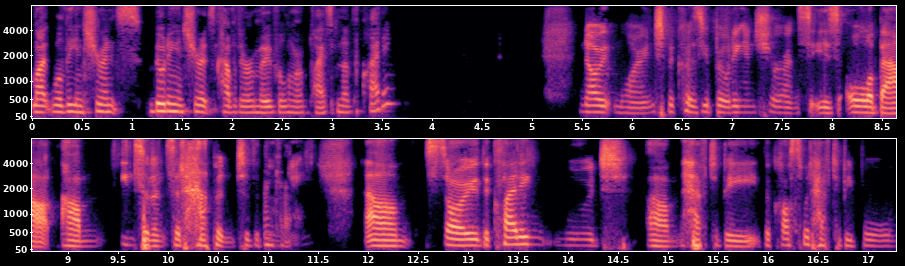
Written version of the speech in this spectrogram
Like, will the insurance, building insurance cover the removal and replacement of the cladding? No, it won't because your building insurance is all about um, incidents that happen to the building. Okay. Um, so the cladding would um, have to be, the cost would have to be borne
